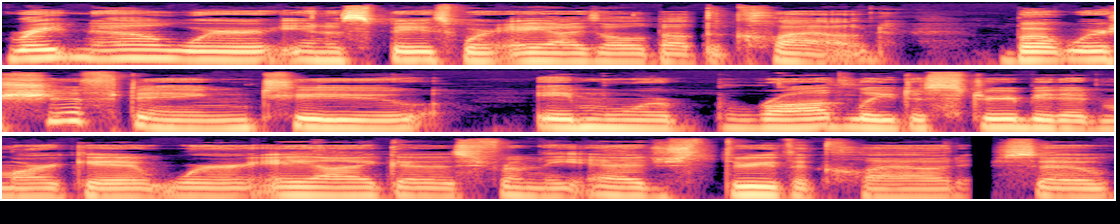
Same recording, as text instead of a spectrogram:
Right now, we're in a space where AI is all about the cloud, but we're shifting to a more broadly distributed market where AI goes from the edge through the cloud. So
